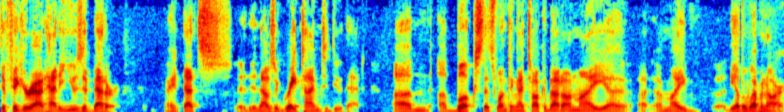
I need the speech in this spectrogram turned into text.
to figure out how to use it better right that's uh, that was a great time to do that um, uh, books that's one thing i talk about on my uh, uh, on my uh, the other webinar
